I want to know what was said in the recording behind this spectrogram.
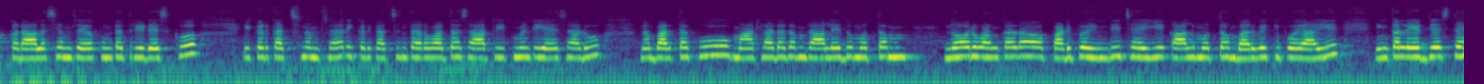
అక్కడ ఆలస్యం చేయకుండా త్రీ డేస్కు ఇక్కడికి వచ్చినాం సార్. ఇక్కడికి వచ్చిన తర్వాత సార్ ట్రీట్మెంట్ చేశాడు. నా భర్తకు మాట్లాడడం రాలేదు. మొత్తం నోరు వంకడ పడిపోయింది. చెయ్యి కాలు మొత్తం బరువెక్కిపోయాయి. ఇంకా లేట్ చేస్తే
